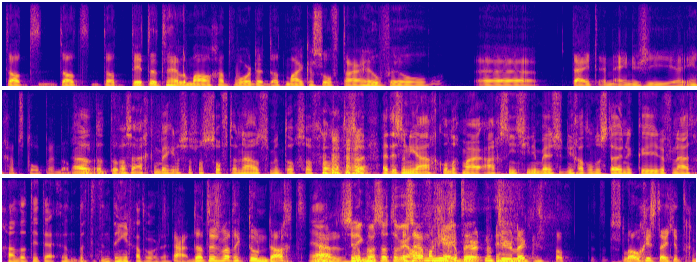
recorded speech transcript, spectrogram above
dat, dat, dat dit het helemaal gaat worden. Dat Microsoft daar heel veel eh, tijd en energie eh, in gaat stoppen. En dat, Ja, eh, dat, was eigenlijk een beetje een soort van soft announcement, toch? Zo van, het, is, het is nog niet aangekondigd, maar aangezien Cinebench het nu gaat ondersteunen, kun je ervan uitgaan dat dit, eh, dat dit een ding gaat worden. Ja, dat is wat ik toen dacht. Ja. Dat is En ik helemaal- was dat alweer is helemaal niet gebeurd natuurlijk. Het is logisch dat je het ge-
